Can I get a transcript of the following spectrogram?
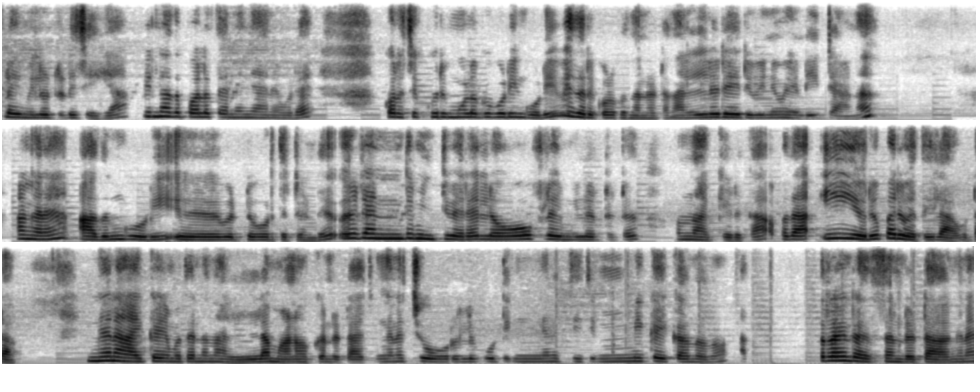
ഫ്ലെയിമിൽ ഇട്ടിട്ട് ചെയ്യുക. പിന്നെ അതുപോലെ തന്നെ ഞാനിവിടെ കുറച്ച് കുരുമുളക് പൊടിയും കൂടി വിതറി കൊടുക്കുന്നുണ്ട് കേട്ടോ. നല്ലൊരു എരിവിന് വേണ്ടിയിട്ടാണ്. അങ്ങനെ അതും കൂടി വിട്ട് കൊടുത്തിട്ടുണ്ട്. ഒരു രണ്ട് മിനിറ്റ് വരെ ലോ ഫ്ലെയിമിൽ ഇട്ടിട്ട് ഒന്നാക്കിയെടുക്കുക. അപ്പോൾ അതാ ഈ ഒരു പരുവത്തിലാവും കേട്ടോ ഇങ്ങനെ ആയി കഴിയുമ്പോൾ തന്നെ നല്ല മണമൊക്കെ ഉണ്ട് കേട്ടോ ഇങ്ങനെ ചോറിൽ കൂട്ടി ഇങ്ങനെ തിരുമ്മി കഴിക്കാൻ തോന്നും. അത്രയും രസമുണ്ട് കേട്ടോ അങ്ങനെ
